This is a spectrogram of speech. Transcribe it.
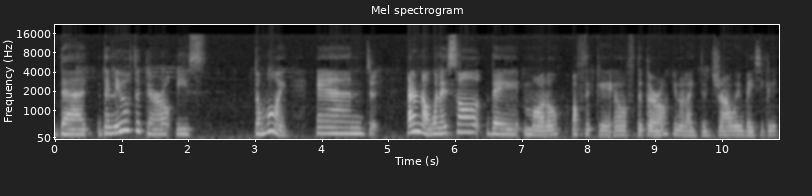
that the name of the girl is Tomoe. And I don't know, when I saw the model of the of the girl, you know, like the drawing basically,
